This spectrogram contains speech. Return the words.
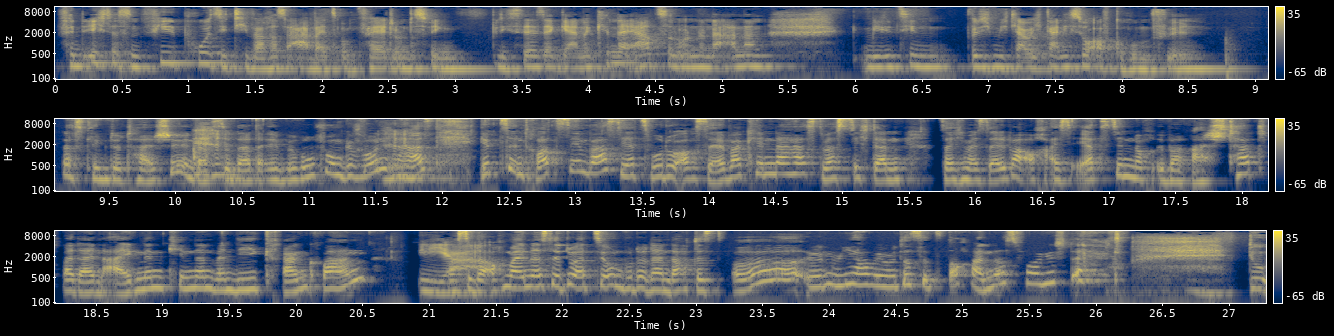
finde ich, das ist ein viel positiveres Arbeitsumfeld. Und deswegen bin ich sehr, sehr gerne Kinderärztin und in einer anderen Medizin würde ich mich, glaube ich, gar nicht so aufgehoben fühlen. Das klingt total schön, dass du da deine Berufung gefunden hast. Gibt es denn trotzdem was, jetzt wo du auch selber Kinder hast, was dich dann, sag ich mal, selber auch als Ärztin noch überrascht hat bei deinen eigenen Kindern, wenn die krank waren? Ja. Warst du da auch mal in einer Situation, wo du dann dachtest, oh, irgendwie habe ich mir das jetzt doch anders vorgestellt? Du,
